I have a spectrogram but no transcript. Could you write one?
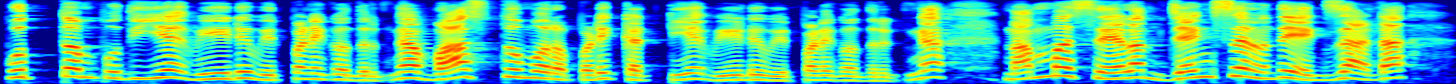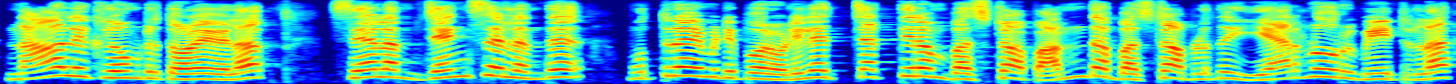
புத்தம் புதிய வீடு விற்பனைக்கு வந்திருக்குங்க. வாஸ்து முறைப்படி கட்டிய வீடு விற்பனைக்கு வந்திருக்குங்க. நம்ம சேலம் ஜங்ஷன்லேருந்து எக்ஸாக்டாக நாலு கிலோமீட்டர் தொலைவில் சேலம் ஜங்ஷன்லேருந்து முத்துராயம்பட்டி போகிற வழியில் சத்திரம் பஸ் ஸ்டாப் அந்த பஸ் ஸ்டாப்லேருந்து இரநூறு மீட்டரில்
